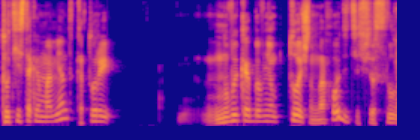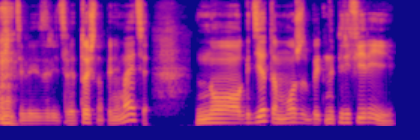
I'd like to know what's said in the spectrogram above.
Тут есть такой момент, который... Ну, вы как бы в нем точно находитесь, все слушатели и зрители, точно понимаете, но где-то, может быть, на периферии.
